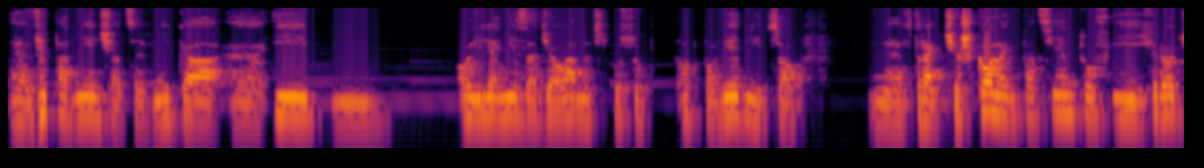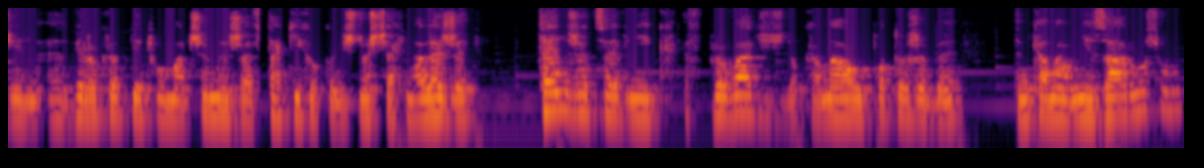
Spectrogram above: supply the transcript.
e, wypadnięcia cewnika e, i mm, o ile nie zadziałamy w sposób odpowiedni, co e, w trakcie szkoleń pacjentów i ich rodzin e, wielokrotnie tłumaczymy, że w takich okolicznościach należy tenże cewnik wprowadzić do kanału po to, żeby ten kanał nie zarósł,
